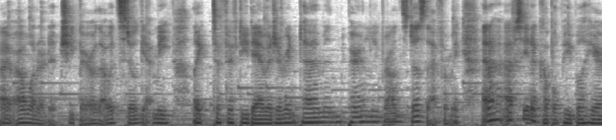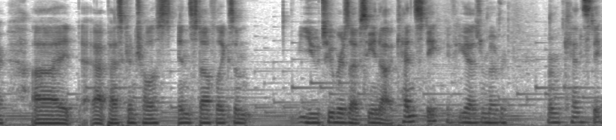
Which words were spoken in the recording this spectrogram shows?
I, I wanted a cheap arrow that would still get me like to 50 damage every time, and apparently bronze does that for me. And I, have seen a couple people here uh, at Pest Control and stuff, like some YouTubers. I've seen uh, Kensty, if you guys remember. Remember Kensty?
